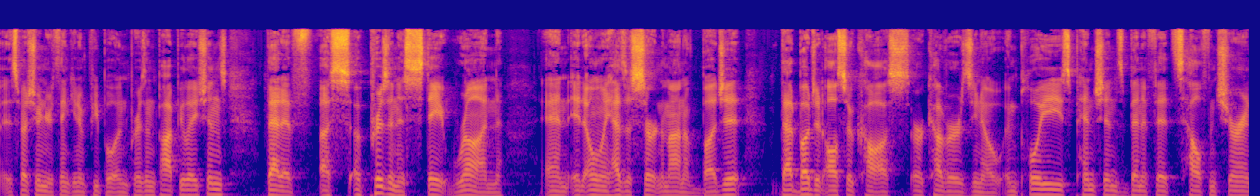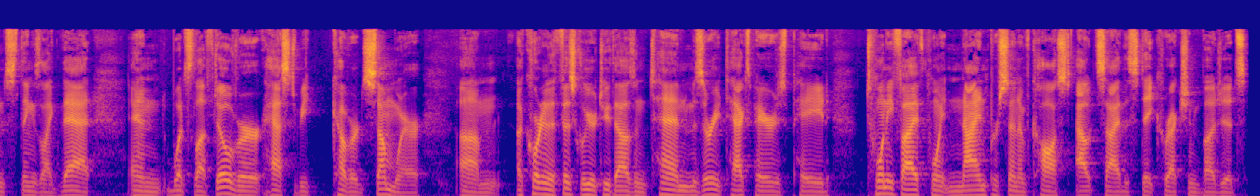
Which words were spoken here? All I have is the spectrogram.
especially when you're thinking of people in prison populations that if a prison is state run and it only has a certain amount of budget that budget also costs or covers you know employees pensions benefits health insurance things like that. And what's left over has to be covered somewhere. Um, according to the fiscal year 2010 missouri taxpayers paid 25.9% of costs outside the state correction budgets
